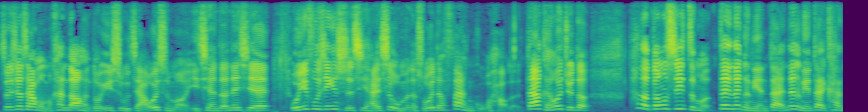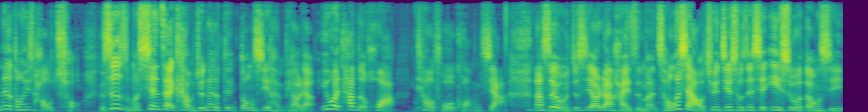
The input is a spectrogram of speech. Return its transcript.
所以就像我们看到很多艺术家，为什么以前的那些文艺复兴时期还是我们的所谓的梵谷好了，大家可能会觉得他的东西怎么在那个年代那个年代看那个东西好丑，可是怎么现在看我觉得那个东西很漂亮，因为他的画跳脱框架。那所以我们就是要让孩子们从小去接触这些艺术的东西，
